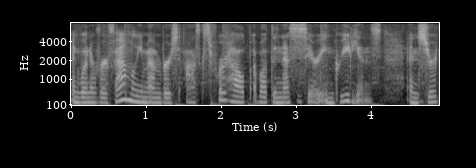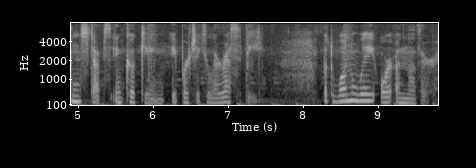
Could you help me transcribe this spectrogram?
and one of our family members asks for help about the necessary ingredients and certain steps in cooking a particular recipe. But one way or another,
